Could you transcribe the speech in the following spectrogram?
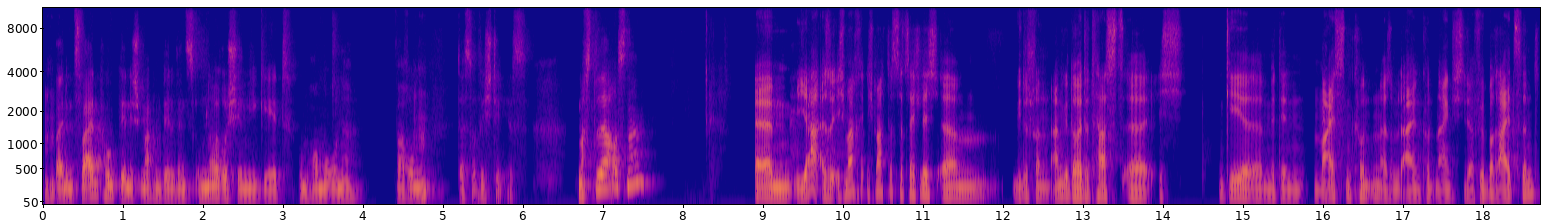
Mhm. Bei dem zweiten Punkt, den ich machen will, wenn es um Neurochemie geht, um Hormone, warum mhm. das so wichtig ist. Machst du da Ausnahmen? Ähm, ja, also ich mache ich mach das tatsächlich, ähm, wie du schon angedeutet hast, äh, ich gehe mit den meisten Kunden, also mit allen Kunden eigentlich, die dafür bereit sind,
